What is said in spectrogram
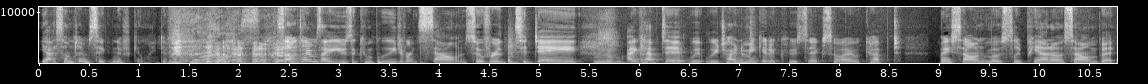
Yeah, sometimes significantly different. Yes. Sometimes I use a completely different sound. So for today, Mm-hmm. I kept it. We, we tried to make it acoustic, so I kept my sound mostly piano sound. But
